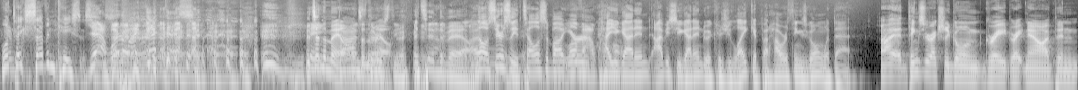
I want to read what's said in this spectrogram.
we'll take seven cases. yeah, where do I get this? It's in the mail. Don's it's in the mail. It's in the mail. No, seriously, tell us about love your how you got in. Obviously, you got into it because you like it, but how are things going with that? Uh, things are actually going great right now. I've been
